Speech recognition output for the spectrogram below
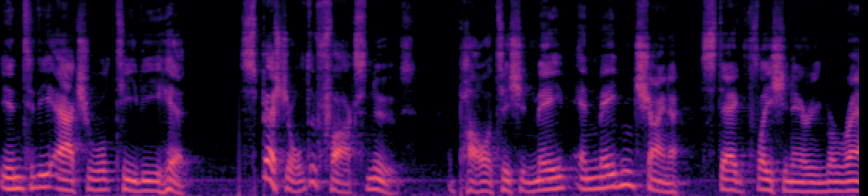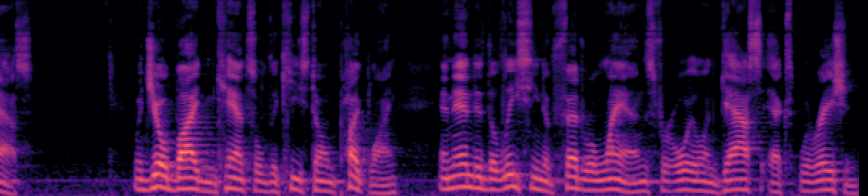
into the actual TV hit. Special to Fox News A Politician Made and Made in China Stagflationary Morass. When Joe Biden canceled the Keystone Pipeline and ended the leasing of federal lands for oil and gas exploration,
